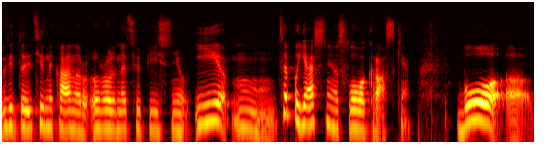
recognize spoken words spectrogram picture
від Тіни Канер роль на цю пісню, і це пояснює слово краски. Бо, е,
